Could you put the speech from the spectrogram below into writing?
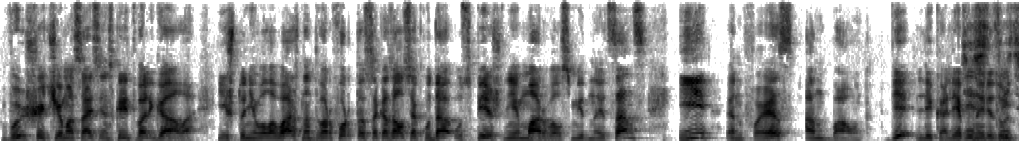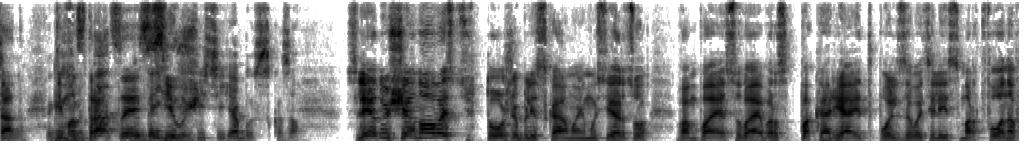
выше, чем Assassin's Creed Valhalla. И, что немаловажно, Dwarf Fortress оказался куда успешнее Marvel's Midnight Suns и NFS Unbound великолепный результат. Демонстрация силы. я бы сказал. Следующая новость тоже близка моему сердцу. Vampire Survivors покоряет пользователей смартфонов.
